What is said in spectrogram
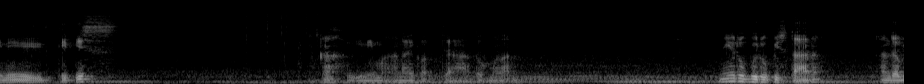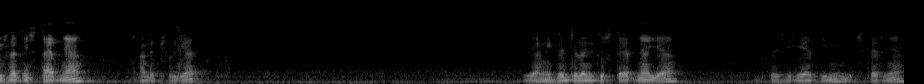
Ini tipis. Ah ini mana kok jatuh malah. Ini ruby ruby star. Anda bisa lihat startnya anda bisa lihat. Yang ini jalan itu stairnya ya. Bisa lihat ini untuk stairnya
